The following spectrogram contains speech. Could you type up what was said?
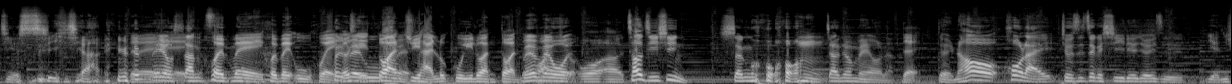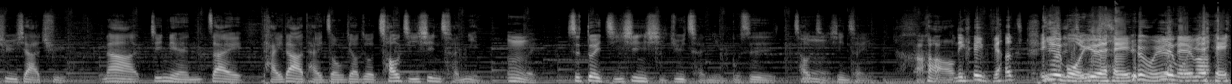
解释一下，因为没有上会被会被误会，而且断句还故意乱断。没有没有，我我呃超即兴生活，嗯，这样就没有了。对对，然后后来就是这个系列就一直延续下去。那今年在台大、台中叫做超级性成瘾，嗯，对，是对即兴喜剧成瘾，不是超即兴成瘾。嗯好，你可以不要 越抹越黑，越抹越黑，越抹越黑。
